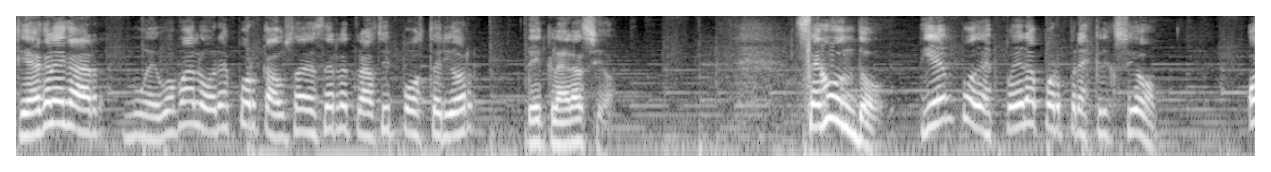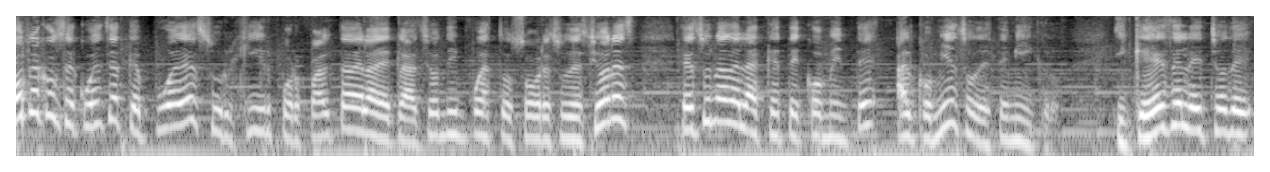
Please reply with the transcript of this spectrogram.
que agregar nuevos valores por causa de ese retraso y posterior declaración. Segundo, tiempo de espera por prescripción. Otra consecuencia que puede surgir por falta de la declaración de impuestos sobre sucesiones es una de las que te comenté al comienzo de este micro y que es el hecho de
